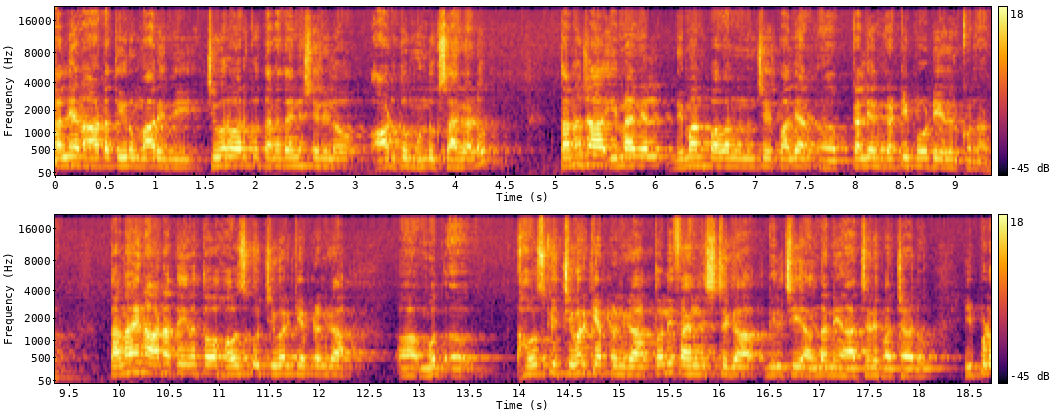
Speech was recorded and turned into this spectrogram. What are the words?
కళ్యాణ్ ఆట తీరు మారింది చివరి వరకు తనదైన శైలిలో ఆడుతూ ముందుకు సాగాడు. తనుజ ఇమాన్యుల్ డిమాండ్ పవన్ నుంచి కళ్యాణ్ కళ్యాణ్ గట్టి పోటీ ఎదుర్కొన్నాడు. తనైన ఆట తీరుతో హౌస్కు చివరి కెప్టెన్గా హౌస్కి చివరి కెప్టెన్గా తొలి ఫైనలిస్ట్గా నిలిచి అందరినీ ఆశ్చర్యపరిచాడు. ఇప్పుడు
